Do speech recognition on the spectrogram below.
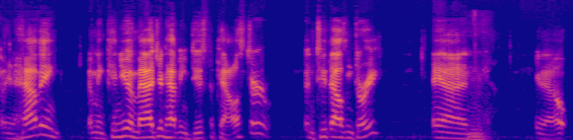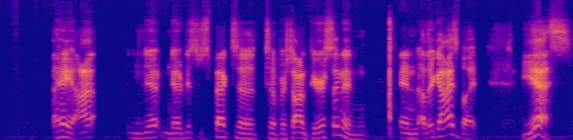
I mean, having, I mean, can you imagine having Deuce McAllister in 2003, and mm. you know, hey, I no, no disrespect to to Vashon Pearson and and other guys, but yes,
